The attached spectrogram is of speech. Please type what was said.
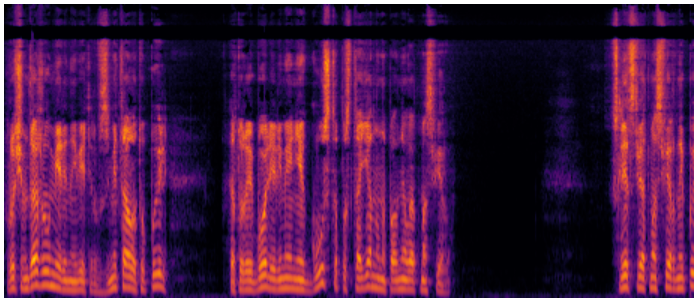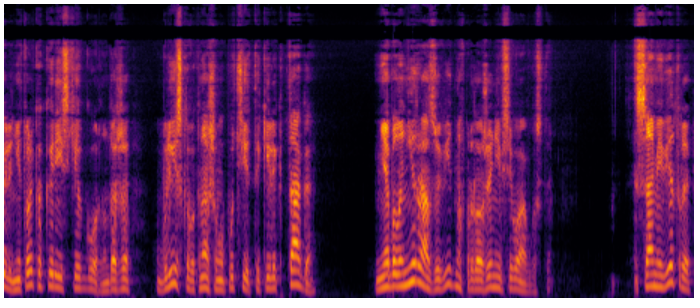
Впрочем, даже умеренный ветер взметал эту пыль, которая более или менее густо постоянно наполняла атмосферу. Вследствие атмосферной пыли не только Корейских гор, но даже близкого к нашему пути Текелектага не было ни разу видно в продолжении всего августа. Сами ветры,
